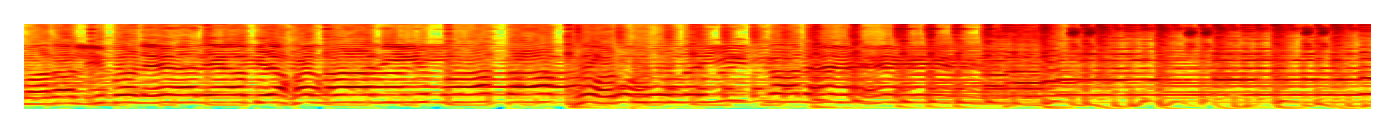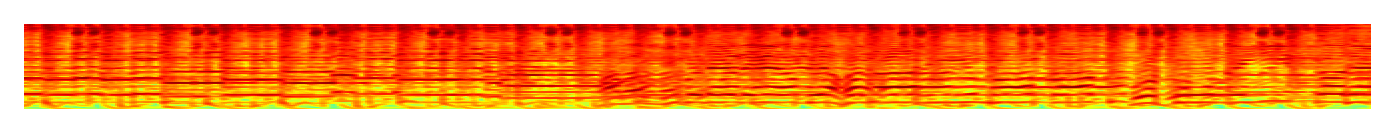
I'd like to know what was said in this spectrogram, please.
મારા લીમડે રે બેહલારી માતા ખોટું નહીં કરે. મારા લીમડે રે બેહલારી માતા ખોટું નહીં કરે.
